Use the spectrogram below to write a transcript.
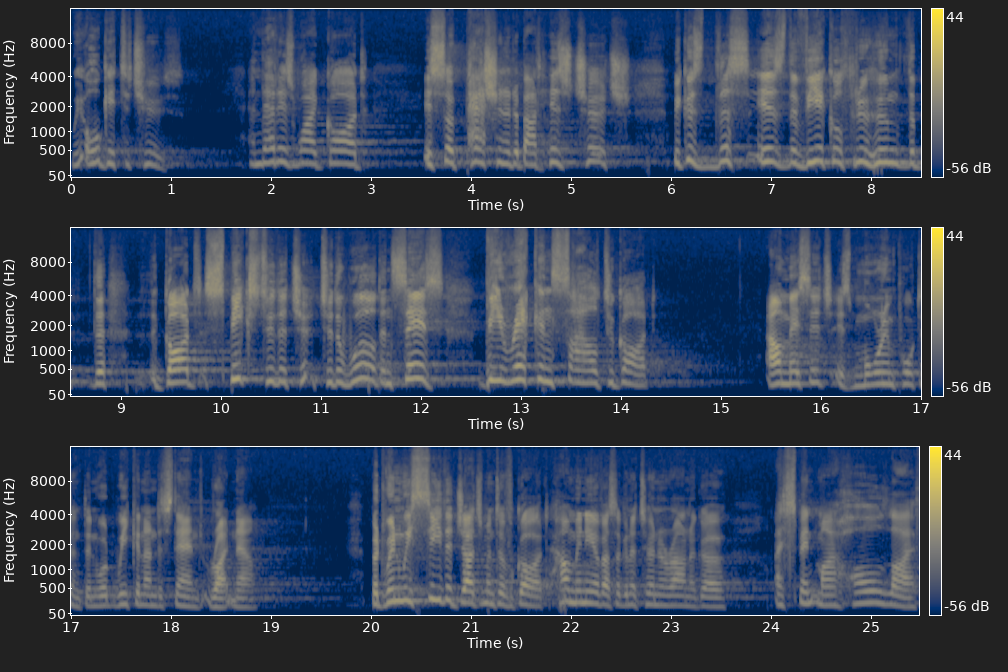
We all get to choose. And that is why God is so passionate about His church, because this is the vehicle through whom the, the, God speaks to the, to the world and says, Be reconciled to God. Our message is more important than what we can understand right now. But when we see the judgment of God, how many of us are going to turn around and go, I spent my whole life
